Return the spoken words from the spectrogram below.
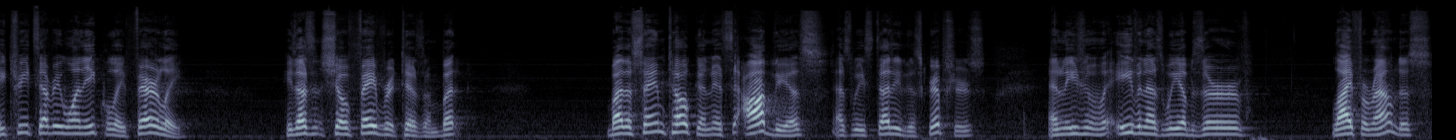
He treats everyone equally, fairly. He doesn't show favoritism. But by the same token, it's obvious as we study the scriptures and even, even as we observe life around us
